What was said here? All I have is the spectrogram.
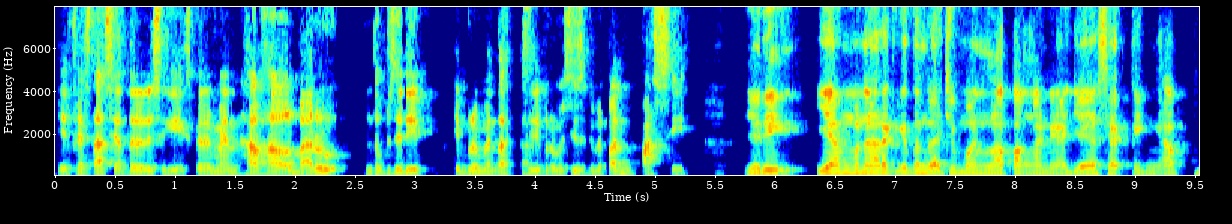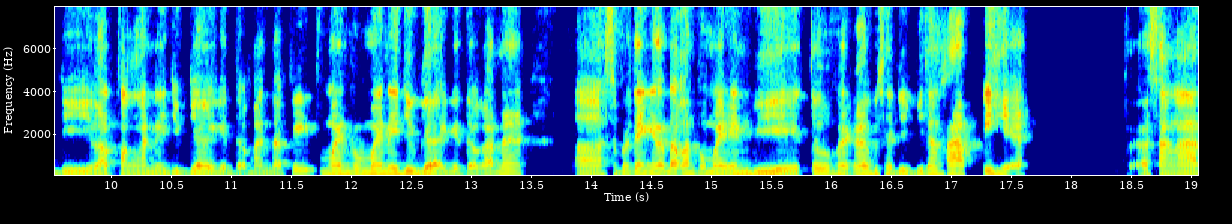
investasi atau dari segi eksperimen hal-hal baru untuk bisa diimplementasi di season ke depan pas sih. Jadi yang menarik itu nggak cuma lapangannya aja, setting up di lapangannya juga gitu kan, tapi pemain-pemainnya juga gitu. Karena uh, seperti yang kita tahu kan pemain NBA itu mereka bisa dibilang rapih ya, Uh, sangat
